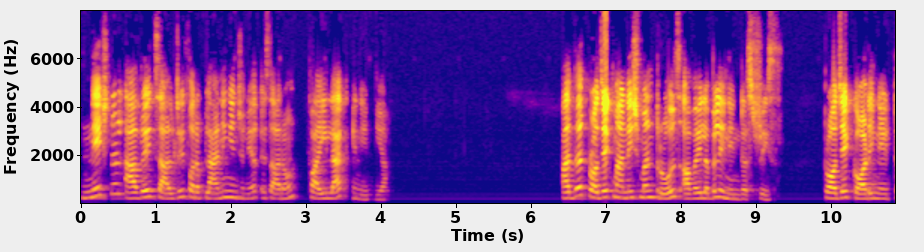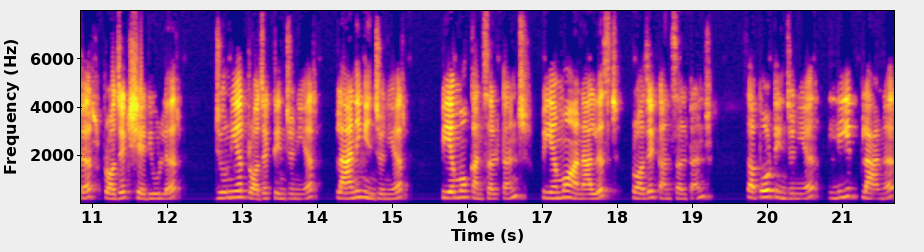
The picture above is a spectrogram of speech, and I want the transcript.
National average salary for a planning engineer is around 5 lakh in India. Other project management roles available in industries. Project coordinator, project scheduler, junior project engineer, planning engineer, PMO consultant, PMO analyst, project consultant, support engineer, lead planner,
